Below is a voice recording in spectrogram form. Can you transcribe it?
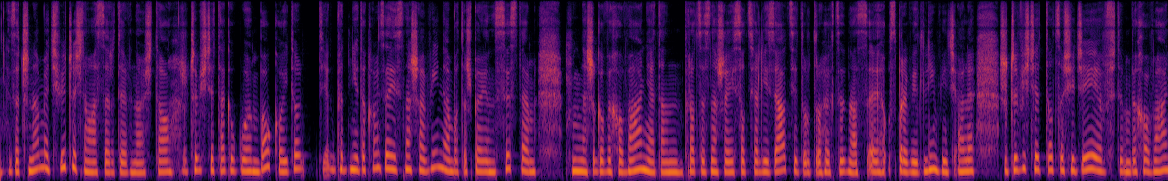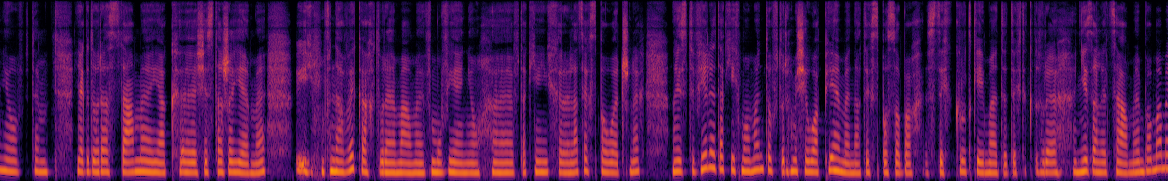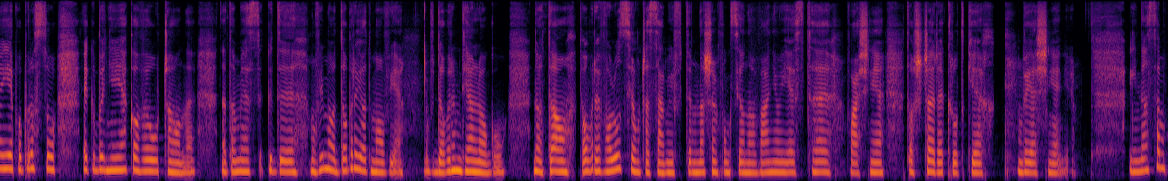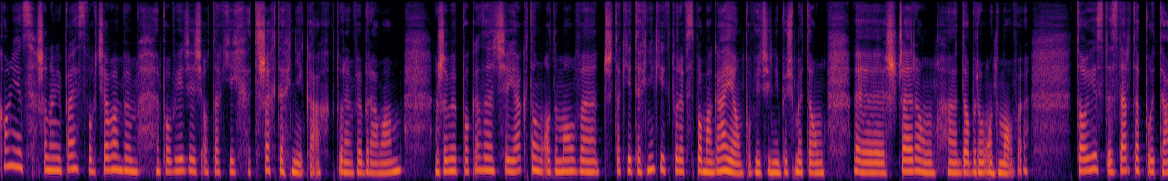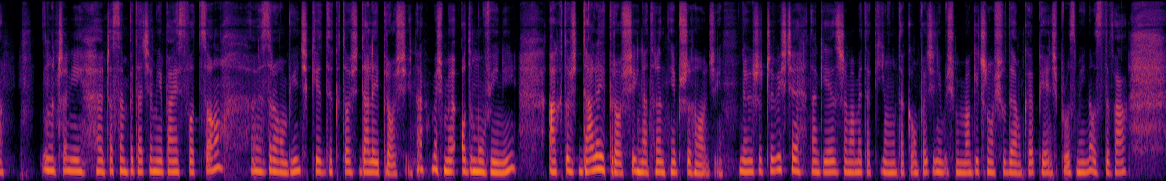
zaczynamy ćwiczyć tą asertywność, to rzeczywiście tak głęboko i to jakby nie do końca jest nasza wina, bo też pewien system naszego wychowania, ten proces naszej socjalizacji, który trochę chce nas y, usprawiedliwić, ale rzeczywiście to, co się dzieje, dzieje w tym wychowaniu, w tym jak dorastamy, jak e, się starzejemy i w nawykach, które mamy w mówieniu, e, w takich relacjach społecznych, no jest wiele takich momentów, w których my się łapiemy na tych sposobach z tych krótkiej mety, tych, które nie zalecamy, bo mamy je po prostu jakby niejako wyuczone. Natomiast gdy mówimy o dobrej odmowie, w dobrym dialogu, no to tą rewolucją czasami w tym naszym funkcjonowaniu jest e, właśnie to szczere, krótkie wyjaśnienie. I na sam koniec, Szanowni Państwo, chciałabym powiedzieć o takich trzech technikach, które wybrałam, żeby pokazać, jak tą odmowę, czy takie techniki, które wspomagają, powiedzielibyśmy, tą e, szczerą, e, dobrą odmowę. To jest zdarta płyta, czyli czasem pytacie mnie Państwo, co zrobić, kiedy ktoś dalej prosi. Tak? Myśmy odmówili, a ktoś dalej prosi i natrętnie przychodzi. No i rzeczywiście tak jest, że mamy taką, taką powiedzielibyśmy, magiczną siódemkę, 5 plus minus 2.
